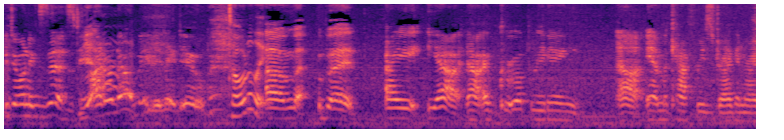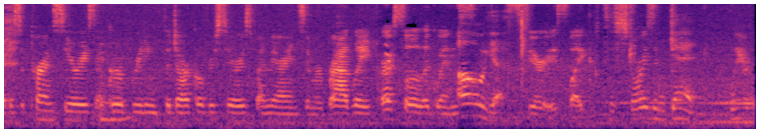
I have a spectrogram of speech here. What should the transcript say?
they don't exist. Yeah. I don't know. Maybe they do. Totally. Um, but I, yeah, Now I grew up reading uh, Anne McCaffrey's Dragon Riders of Pern series. I grew Mm-hmm. up reading the Darkover series by Marion Zimmer Bradley, Ursula Le Guin's oh yes. series. Like the stories again. Where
